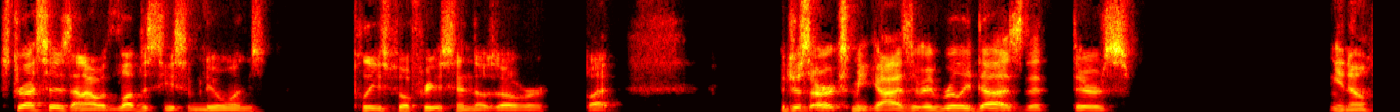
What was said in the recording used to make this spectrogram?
stresses, and I would love to see some new ones, please feel free to send those over. But it just irks me, guys. It really does that there's, you know,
